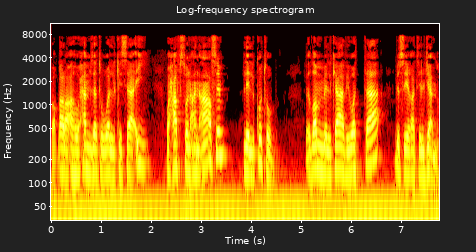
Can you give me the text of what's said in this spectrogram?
وقرأه حمزة والكسائي وحفص عن عاصم للكتب بضم الكاف والتاء بصيغة الجمع.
